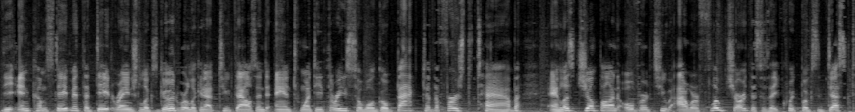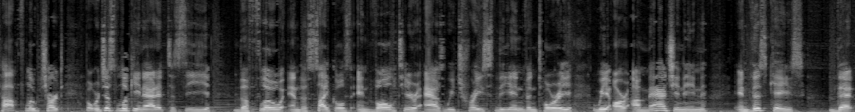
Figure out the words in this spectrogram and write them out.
the income statement, the date range looks good. We're looking at 2023, so we'll go back to the first tab and let's jump on over to our flowchart. This is a QuickBooks desktop flowchart, but we're just looking at it to see the flow and the cycles involved here as we trace the inventory. We are imagining, in this case, that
